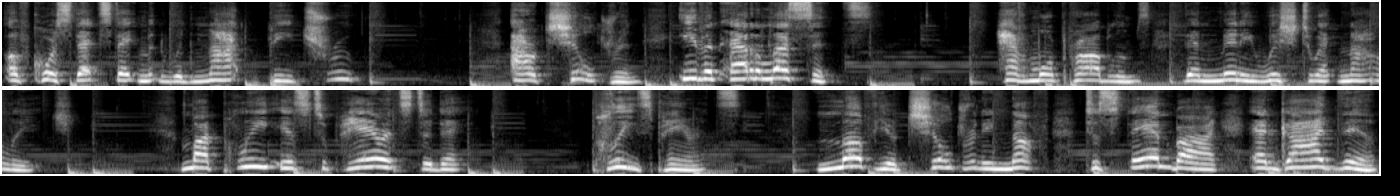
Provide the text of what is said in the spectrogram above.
Of course, that statement would not be true our children, even adolescents, have more problems than many wish to acknowledge. My plea is to parents today. Please, parents, love your children enough to stand by and guide them,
